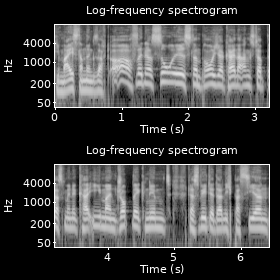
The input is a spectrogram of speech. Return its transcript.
Die meisten haben dann gesagt, ach, wenn das so ist, dann brauche ich ja keine Angst haben, dass mir eine KI meinen Job wegnimmt. Das wird ja dann nicht passieren.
